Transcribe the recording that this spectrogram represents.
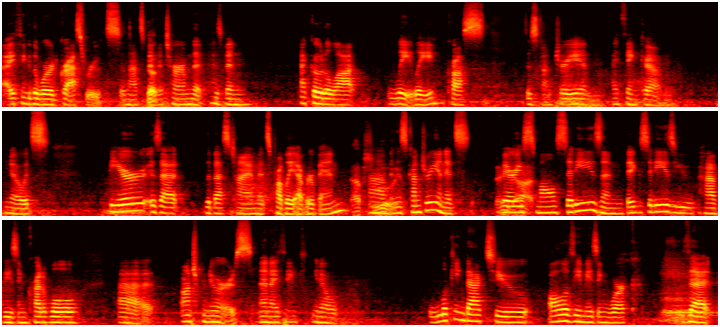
I think the word grassroots, and that's been yep. a term that has been echoed a lot lately across this country. And I think, um, you know, it's beer is at the best time it's probably ever been um, in this country. And it's Thank very God. small cities and big cities. You have these incredible uh, entrepreneurs. And I think, you know, looking back to all of the amazing work that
